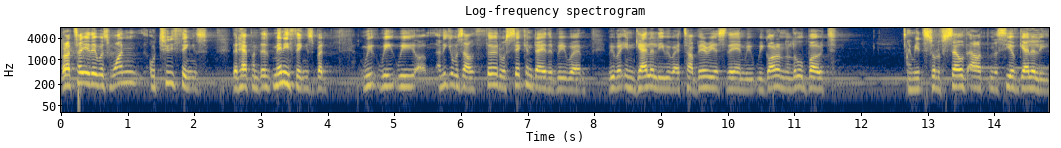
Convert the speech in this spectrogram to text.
But I tell you, there was one or two things that happened. There's many things, but we, we, we uh, I think it was our third or second day that we were, we were in Galilee. We were at Tiberias there, and we, we got on a little boat, and we sort of sailed out in the Sea of Galilee.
